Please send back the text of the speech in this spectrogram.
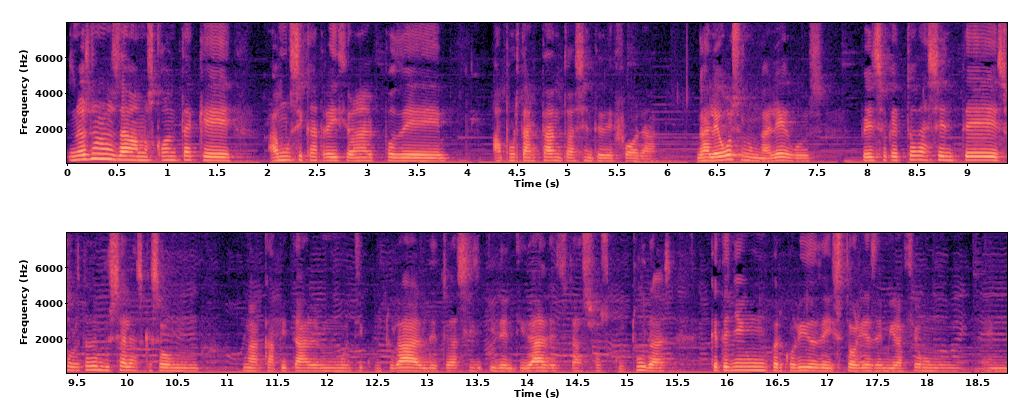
Nós non nos dábamos conta que a música tradicional pode aportar tanto a xente de fora. Galegos ou non galegos. Penso que toda a xente, sobre todo en Bruselas, que son unha capital multicultural de todas as identidades, de todas as culturas, que teñen un percorrido de historias de migración en,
